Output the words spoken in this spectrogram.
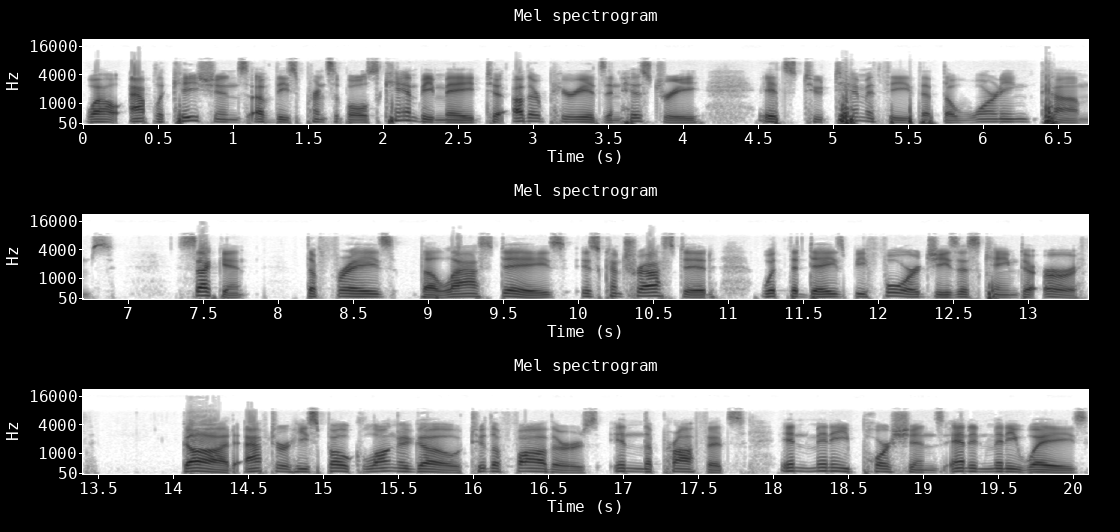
While applications of these principles can be made to other periods in history, it's to Timothy that the warning comes. Second, the phrase the last days is contrasted with the days before Jesus came to earth. God, after he spoke long ago to the fathers in the prophets, in many portions and in many ways,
